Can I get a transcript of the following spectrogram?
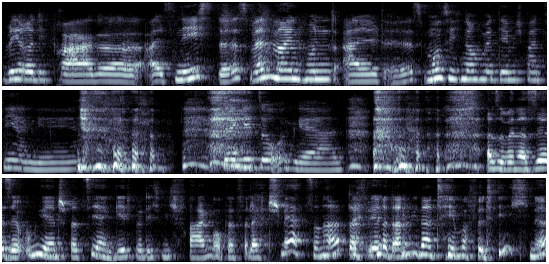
wäre die Frage als nächstes, wenn mein Hund alt ist, muss ich noch mit dem spazieren gehen? Der geht so ungern. Also wenn er sehr, sehr ungern spazieren geht, würde ich mich fragen, ob er vielleicht Schmerzen hat. Das wäre dann wieder ein Thema für dich. Ne?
